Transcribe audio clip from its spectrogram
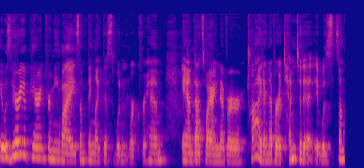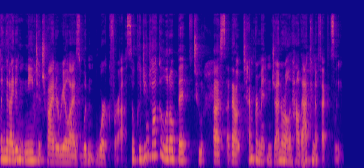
It was very apparent for me why something like this wouldn't work for him. And that's why I never tried. I never attempted it. It was something that I didn't need to try to realize wouldn't work for us. So could you oh. talk a little bit to us about temperament in general and how that can affect sleep?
